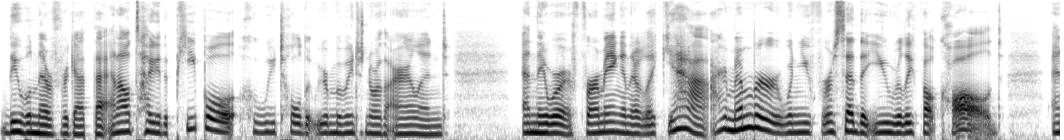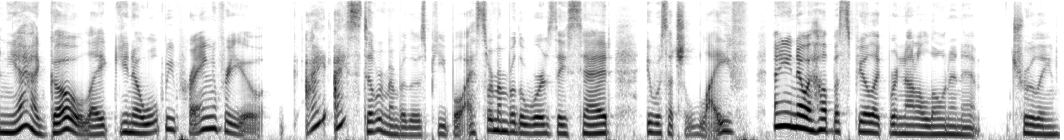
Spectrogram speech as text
They will never forget that. And I'll tell you, the people who we told that we were moving to Northern Ireland, and they were affirming and they're like, Yeah, I remember when you first said that you really felt called. And yeah, go. Like, you know, we'll be praying for you. I, I still remember those people. I still remember the words they said. It was such life. And you know, it helped us feel like we're not alone in it, truly.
